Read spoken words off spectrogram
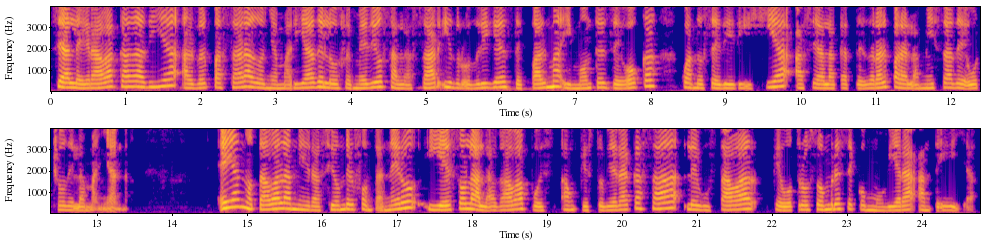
Se alegraba cada día al ver pasar a doña María de los Remedios Salazar y Rodríguez de Palma y Montes de Oca cuando se dirigía hacia la catedral para la misa de ocho de la mañana. Ella notaba la admiración del fontanero y eso la halagaba, pues aunque estuviera casada, le gustaba que otros hombres se conmoviera ante ella.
